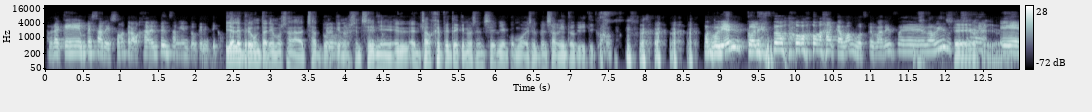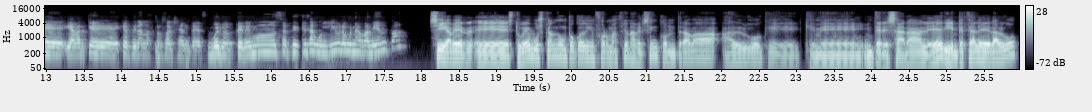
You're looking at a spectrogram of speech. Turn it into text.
Habrá que empezar eso, a trabajar el pensamiento crítico. Ya le preguntaremos a Chatbot que nos enseñe, el, el, chat GPT que nos enseñe cómo es el pensamiento crítico. Pues muy bien, con esto acabamos, ¿te parece, David? Sí, ok. Eh, y a ver qué, qué opinan nuestros oyentes. Bueno, ¿tenemos, ¿tienes algún libro, alguna herramienta? Sí, a ver, eh, estuve buscando un poco de información a ver si encontraba algo que, que, me interesara leer y empecé a leer algo.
